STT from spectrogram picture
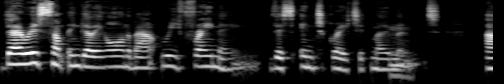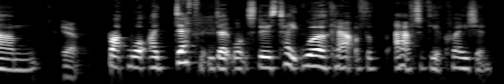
there is something going on about reframing this integrated moment. Mm. Um, yeah. But what I definitely don't want to do is take work out of the out of the equation.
